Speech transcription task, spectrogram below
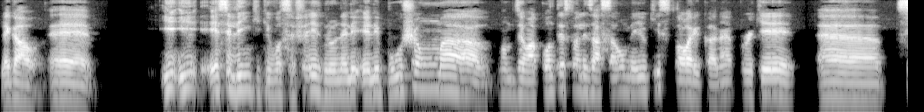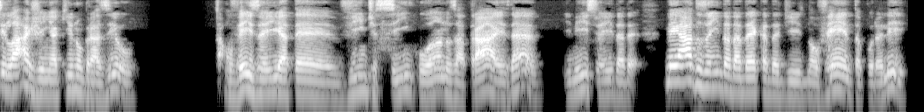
Legal. É, e, e, esse link que você fez, Bruno, ele, ele puxa uma, vamos dizer, uma contextualização meio que histórica, né? Porque é, silagem aqui no Brasil, talvez aí até 25 anos atrás, né? Início aí da meados ainda da década de 90 por ali,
